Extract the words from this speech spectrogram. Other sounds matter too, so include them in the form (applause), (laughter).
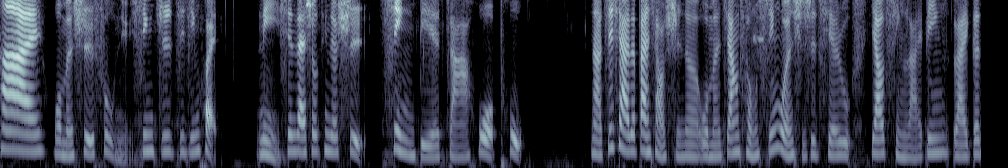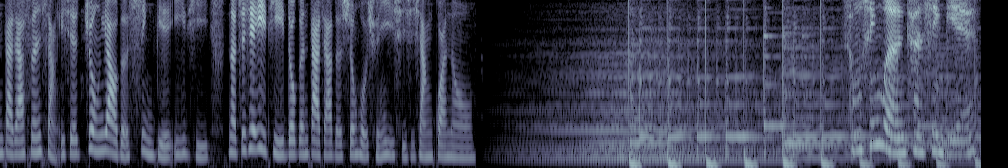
嗨，我们是妇女新知基金会。你现在收听的是性别杂货铺。那接下来的半小时呢，我们将从新闻时事切入，邀请来宾来跟大家分享一些重要的性别议题。那这些议题都跟大家的生活权益息息相关哦。从新闻看性别。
